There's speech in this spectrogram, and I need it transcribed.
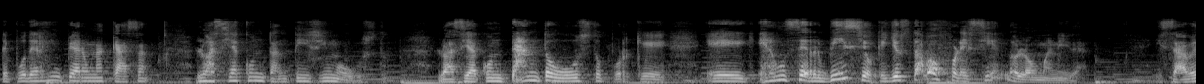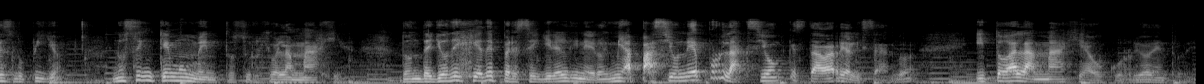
de poder limpiar una casa, lo hacía con tantísimo gusto. Lo hacía con tanto gusto porque eh, era un servicio que yo estaba ofreciendo a la humanidad. Y sabes, Lupillo, no sé en qué momento surgió la magia, donde yo dejé de perseguir el dinero y me apasioné por la acción que estaba realizando y toda la magia ocurrió dentro de mí.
